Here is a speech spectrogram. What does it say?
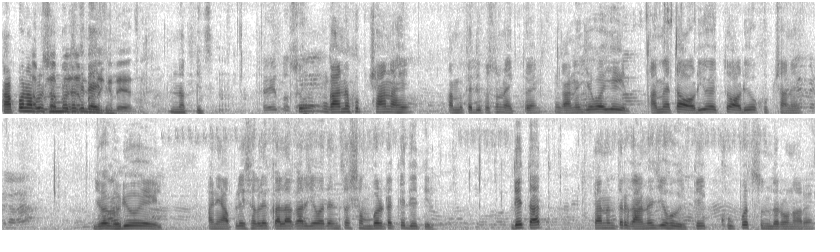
आपण आपलं शंभर टक्के द्यायचं. नक्कीच. सो गाणं खूप छान आहे. आम्ही कधीपासून ऐकतोय. गाणं जेव्हा येईल आम्ही आता ऑडिओ ऐकतो ऑडिओ खूप छान आहे. जेव्हा व्हिडिओ येईल आणि आपले सगळे कलाकार जेव्हा त्यांचं शंभर टक्के देतील देतात त्यानंतर गाणं जे होईल ते खूपच सुंदर होणार आहे.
